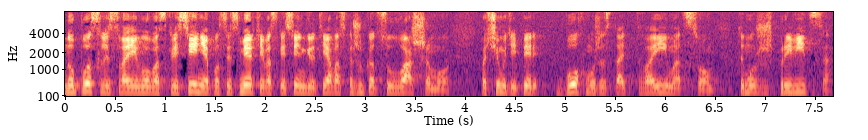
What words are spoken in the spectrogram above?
Но после своего воскресения, после смерти и воскресения, говорит, я восхожу к Отцу вашему. Почему теперь Бог может стать твоим Отцом? Ты можешь привиться,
